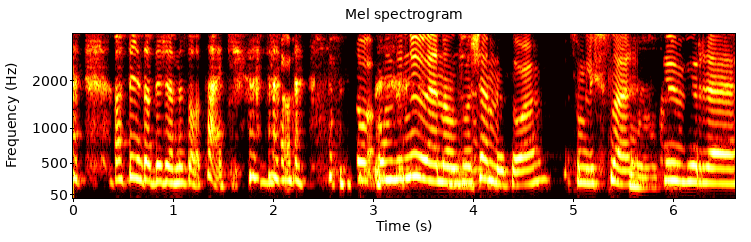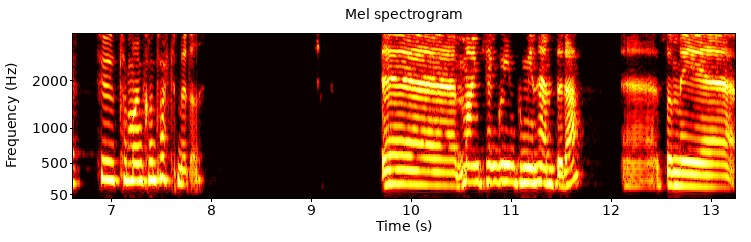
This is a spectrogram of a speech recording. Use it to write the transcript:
vad fint att du känner så. Tack. Så om det nu är någon som känner så, som lyssnar, Mm. hur, eh, hur tar man kontakt med dig? Eh, man kan gå in på min hemsida eh, som är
